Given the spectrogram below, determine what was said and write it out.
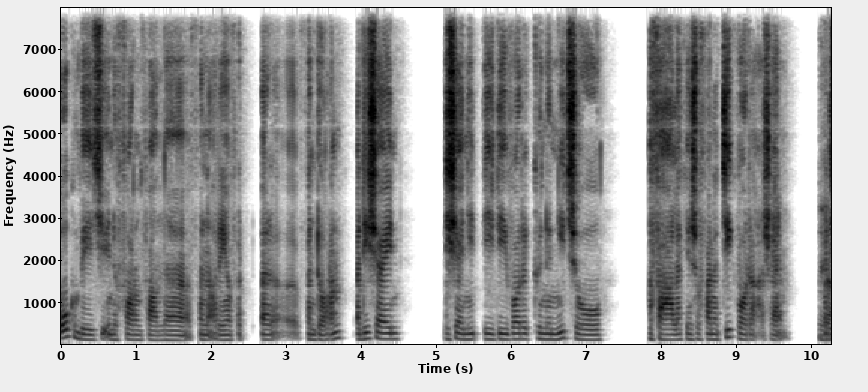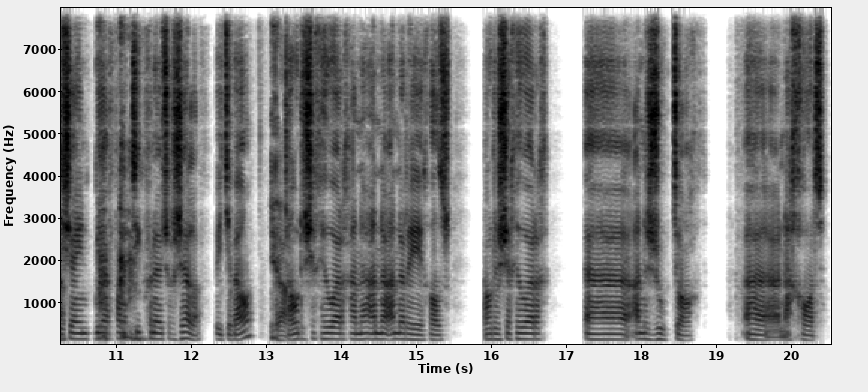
ook een beetje in de vorm van, eh van Arjen van, eh, van Dorn. Maar die zijn, die, zijn niet, die, die worden, kunnen niet zo gevaarlijk en zo fanatiek worden als hem. Ja. Maar die zijn meer fanatiek vanuit zichzelf, weet je wel? ja. Ze houden zich heel erg aan de, aan de, aan de regels. Houden zich heel erg eh, aan de zoektocht eh, naar God.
